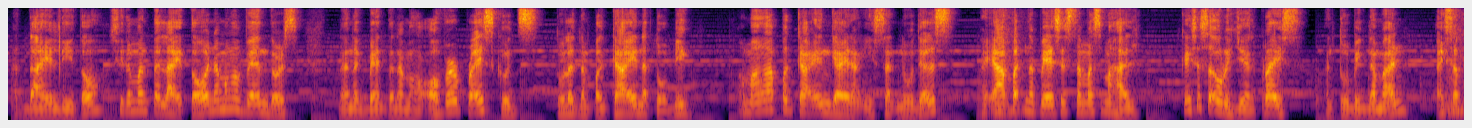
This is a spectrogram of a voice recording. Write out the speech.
At dahil dito, sinamantala ito ng mga vendors na nagbenta ng mga overpriced goods tulad ng pagkain at tubig. Ang mga pagkain gaya ng instant noodles ay apat na beses na mas mahal kaysa sa original price. Ang tubig naman ay 10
